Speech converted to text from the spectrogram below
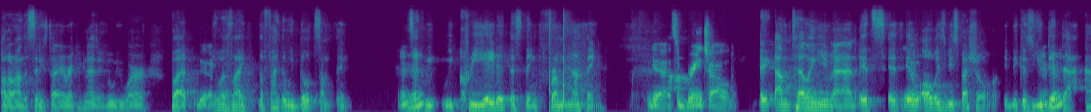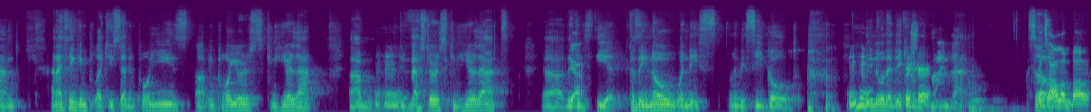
all around the city started recognizing who we were. But yeah. it was like the fact that we built something Mm-hmm. It's like mm-hmm. we we created this thing from nothing. Yeah, it's a um, brainchild. I'm telling you, man, it's it, yeah. it'll always be special because you mm-hmm. did that, and and I think, like you said, employees, um, employers can hear that, um, mm-hmm. investors can hear that, uh, they yeah. can see it because they know when they when they see gold, mm-hmm. they know that they can sure. find that. So it's all about,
